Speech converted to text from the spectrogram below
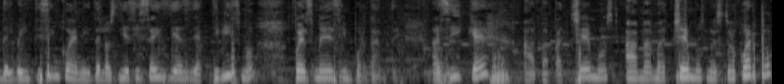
del 25N y de los 16 días de activismo, pues me es importante. Así que apapachemos, amamachemos nuestro cuerpo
